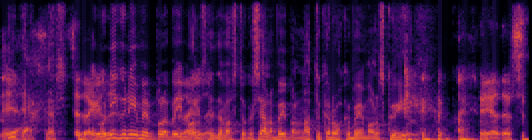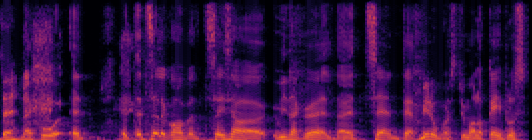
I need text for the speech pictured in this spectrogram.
Jah, idekas. nagu niikuinii meil pole võimalust nende vastu, aga seal on võib-olla natuke rohkem võimalust, kui ja täpselt jah. nagu, et, et, et selle koha pealt sa ei saa midagi öelda, et see on tegelikult minu poolest jumala okei okay., pluss.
